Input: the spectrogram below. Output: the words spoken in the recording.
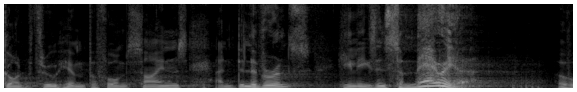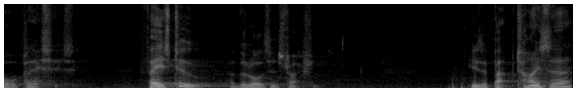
God, through him, performed signs and deliverance, healings in Samaria, of all places. Phase two of the Lord's instructions. He's a baptizer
